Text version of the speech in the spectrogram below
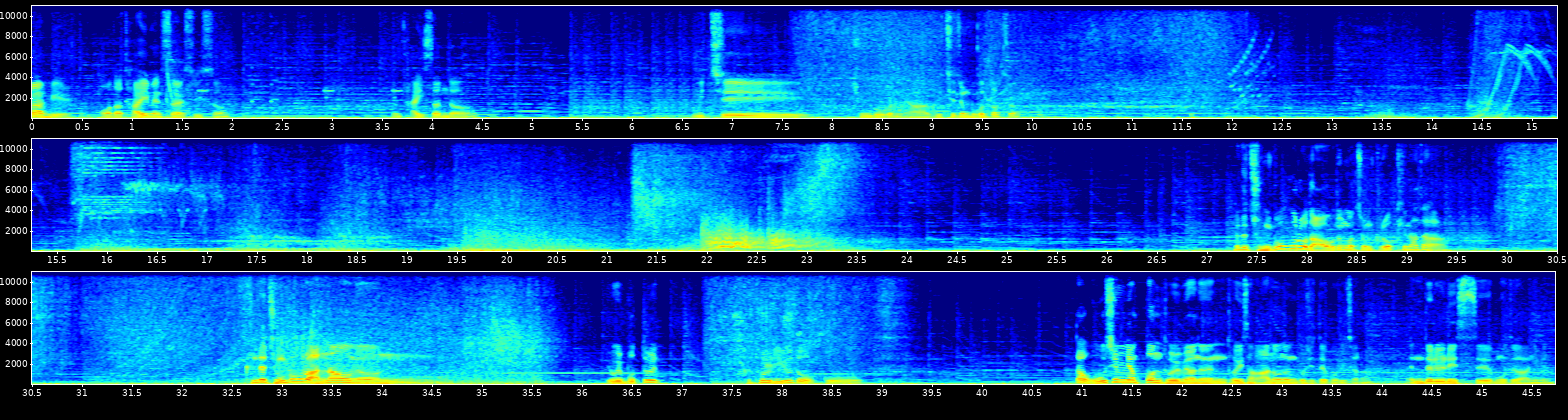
오라휠 어 나 다이맥스 할 수 있어? 그럼 다 있었다 위치 중복은 아 위치 중복은 떴어? 근데 중복으로 나오는 건 좀 그렇긴 하다. 근데 중복으로 안 나오면 여길 못돌 그 돌 이유도 없고 딱 50몇 번 돌면은 더 이상 안 오는 곳이 돼버리잖아? 엔들리스 모드 아니면?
